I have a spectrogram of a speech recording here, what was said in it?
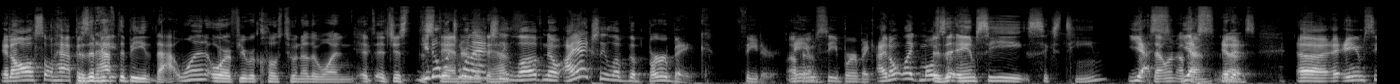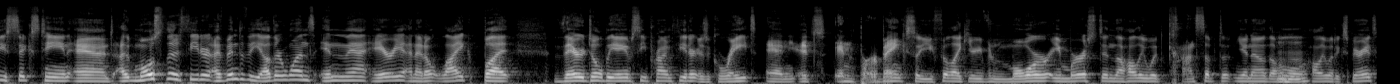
it also happens Does it to have be, to be that one, or if you were close to another one, it, it's just the you know which one i actually love no i actually love the burbank theater amc burbank i don't like most Is it AMC 16? Yes, That one? Okay, yes, it yeah. is. Uh, AMC 16, and uh, most of the theater. I've been to the other ones in that area, and I don't like, but their Dolby AMC Prime Theater is great, and it's in Burbank, so you feel like you're even more immersed in the Hollywood concept. You know, the whole Mm-hmm. Hollywood experience.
